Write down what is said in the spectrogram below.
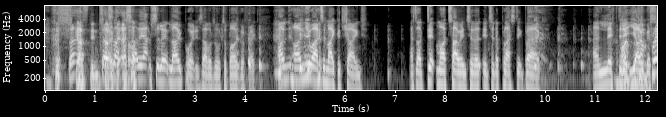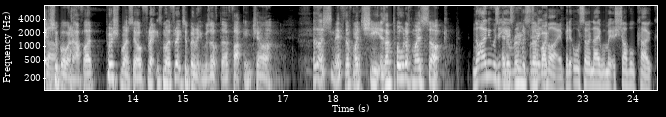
disgusting toe. That's like, that's like the absolute low point in someone's autobiography. I, I knew I had to make a change as I dipped my toe into the into the plastic bag and lifted I'd it yoga style. flexible enough. I'd pushed myself. Flex, my flexibility was off the fucking chart. As I sniffed off my cheek, as I pulled off my sock. Not only was it In a useful for street my- fighting, but it also enabled me to shovel coke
